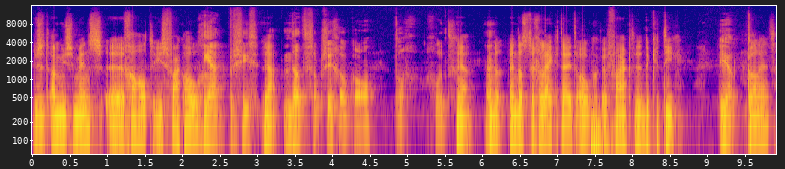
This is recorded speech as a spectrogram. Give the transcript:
Dus het amusementsgehalte uh, is vaak hoog. Ja, precies. Ja. Dat is op zich ook al toch goed. Ja, en, dat, en dat is tegelijkertijd ook eh, vaak de, de kritiek. Ja. Kan het?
